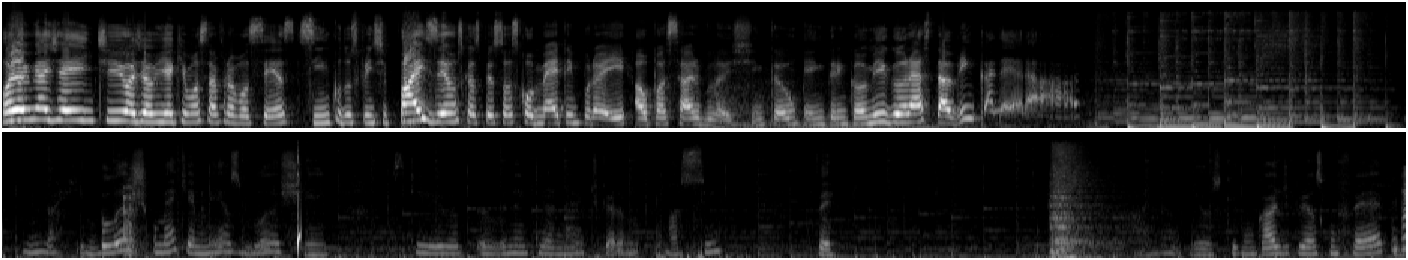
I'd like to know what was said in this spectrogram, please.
Oi, oi, minha gente! Hoje eu vim aqui mostrar pra vocês cinco dos principais erros que as pessoas cometem por aí ao passar blush. Então, entrem comigo nesta brincadeira! Blush, como é que é mesmo? Blush? Isso que eu, eu vi na internet que era assim. Vê. Ai, meu Deus, que com cara de criança com febre.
